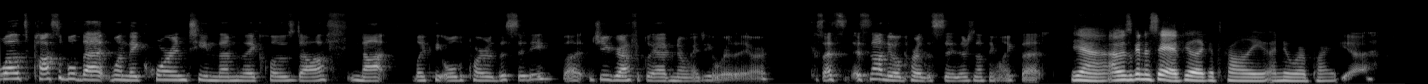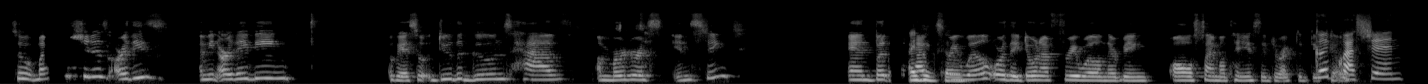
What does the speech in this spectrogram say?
well, it's possible that when they quarantined them, they closed off, not like the old part of the city, but geographically, I have no idea where they are. Because that's it's not in the old part of the city. There's nothing like that. yeah i was gonna say i feel like it's probably a newer part Yeah. So my question is, are these? I mean, are they being? Okay, so do the goons have a murderous instinct, and but I have think so. free will, or they don't have free will and they're being all simultaneously directed to Good kill? question.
